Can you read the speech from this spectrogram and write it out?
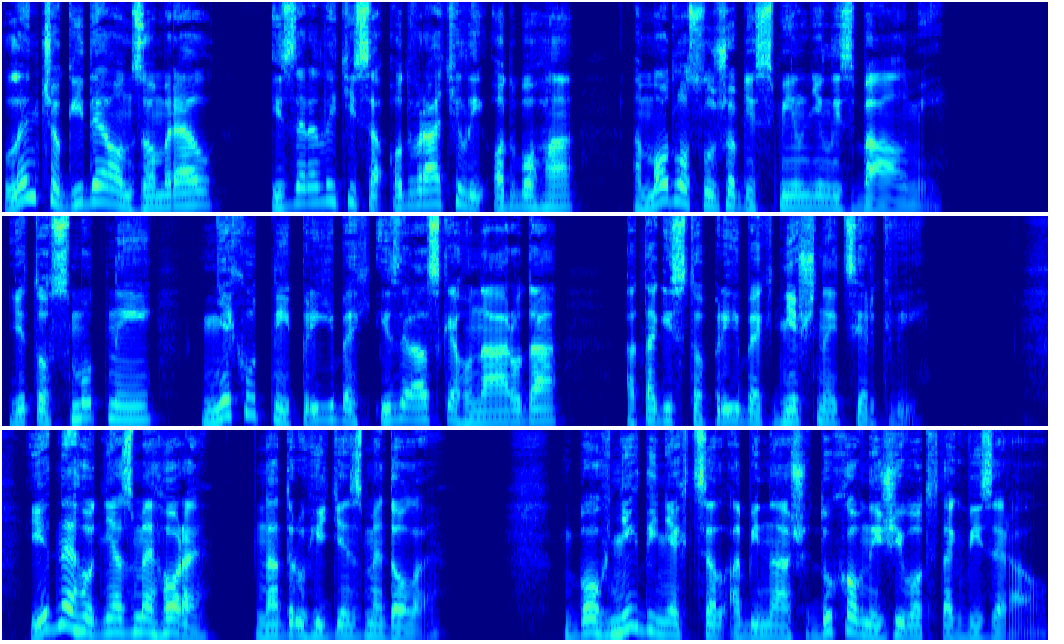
Len čo Gideon zomrel, Izraeliti sa odvrátili od Boha a modloslužobne smilnili s bálmi. Je to smutný, nechutný príbeh izraelského národa a takisto príbeh dnešnej cirkvi. Jedného dňa sme hore, na druhý deň sme dole. Boh nikdy nechcel, aby náš duchovný život tak vyzeral.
